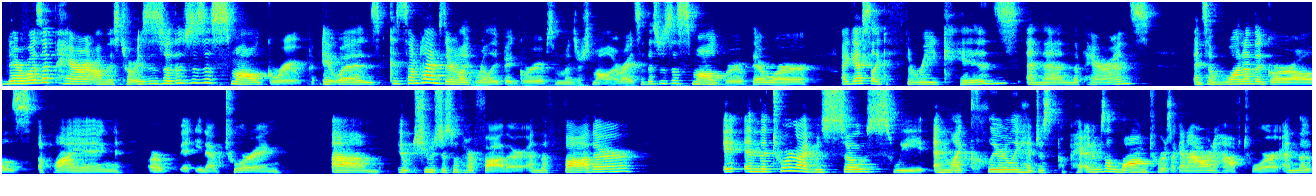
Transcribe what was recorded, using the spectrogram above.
there was a parent on this tour. So this is a small group. It was because sometimes they're like really big groups, sometimes they're smaller, right? So this was a small group. There were, I guess, like three kids and then the parents. And so one of the girls applying or you know touring, um, it, she was just with her father, and the father it, and the tour guide was so sweet and like clearly had just prepared and it was a long tour it's like an hour and a half tour and the,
